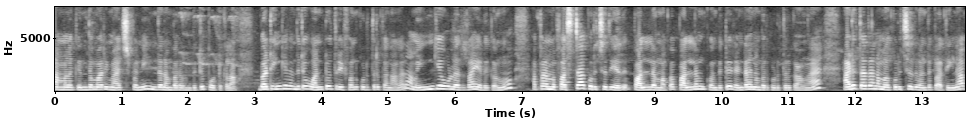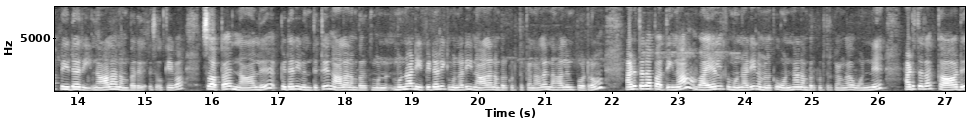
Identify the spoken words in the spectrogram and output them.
நம்மளுக்கு இந்த மாதிரி மேட்ச் பண்ணி இந்த நம்பரை வந்துட்டு போட்டுக்கலாம். பட் இங்கே வந்துட்டு ஒன் டூ த்ரீ ஃபோன் கொடுத்துருக்கனால நம்ம இங்கே உள்ளது தான் எடுக்கணும். அப்போ நம்ம ஃபஸ்ட்டாக குறித்தது எது? பல்லம் அப்போ பல்லம்க்கு வந்துட்டு ரெண்டாவது நம்பர் கொடுத்துருக்காங்க. கொடுத்துருக்காங்க அடுத்ததாக நம்ம குறித்தது வந்து பார்த்திங்கன்னா பிடரி நாலாம் நம்பரு ஓகேவா ஸோ அப்போ நாலு பிடரி வந்துட்டு நாலாம் நம்பருக்கு முன் முன்னாடி பிடரிக்கு முன்னாடி நாலாம் நம்பர் கொடுத்துருக்கனால நாலுன்னு போடுறோம். அடுத்ததாக பார்த்தீங்கன்னா வயலுக்கு முன்னாடி நம்மளுக்கு ஒன்றாம் நம்பர் கொடுத்துருக்காங்க ஒன்று அடுத்ததாக காடு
